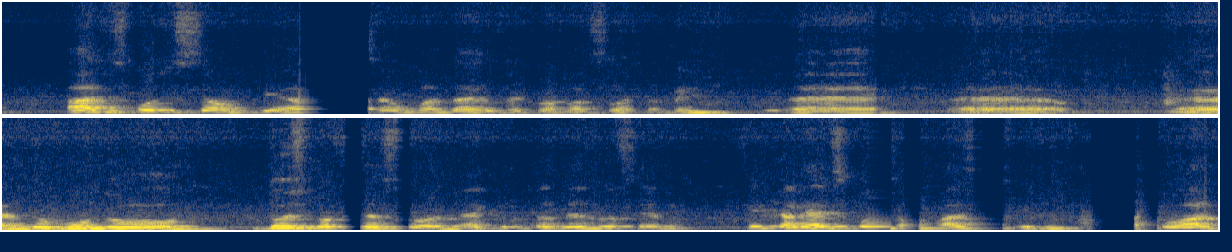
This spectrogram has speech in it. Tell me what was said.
à disposição, que é uma das reclamações também é, é, é, do mundo dos professores, né? que muitas vezes você fica ali à disposição quase 24 horas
